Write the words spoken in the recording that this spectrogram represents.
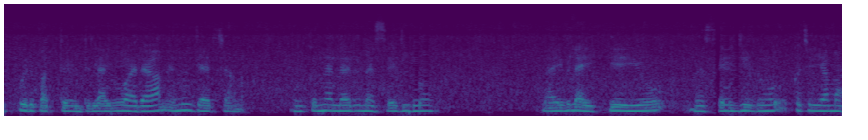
ഇപ്പോൾ ഒരു പത്ത് മിനിറ്റ് ലൈവ് വരാം എന്ന് വിചാരിച്ചാണ്. നിൽക്കുന്ന എല്ലാവരും മെസ്സേജ് ഇടുമോ ലൈവ് ലൈക്ക് ചെയ്യുമോ മെസ്സേജ് ഇടുമോ ഒക്കെ ചെയ്യാമോ?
